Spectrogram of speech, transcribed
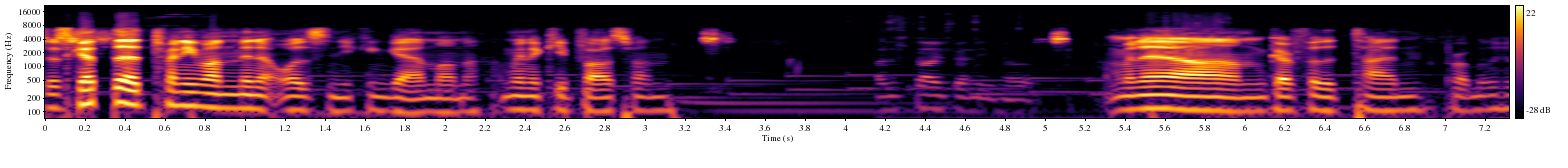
just get the 21 minute was and you can get a mama. I'm gonna keep fast one. I'll just tell you if I need help. I'm gonna um go for the tide probably.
